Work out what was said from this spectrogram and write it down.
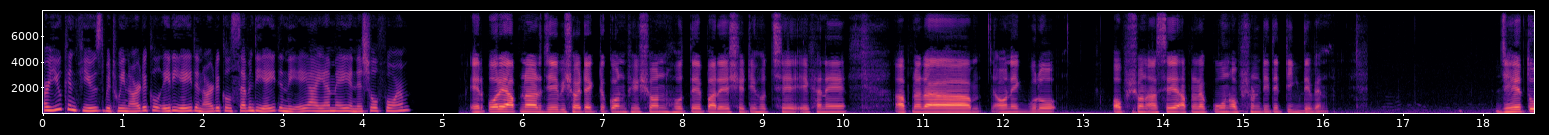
Are you confused between Article 88 and Article 78 in the AIMA initial form? এরপরে আপনার যে বিষয়টা একটু কনফিউশন হতে পারে সেটি হচ্ছে এখানে আপনারা অনেকগুলো অপশন আছে, আপনারা কোন অপশনটিতে টিক দেবেন যেহেতু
